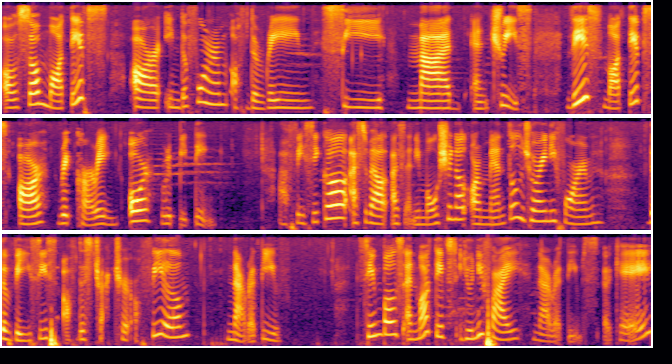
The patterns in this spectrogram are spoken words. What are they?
Also, motifs are in the form of the rain, sea, mud, and trees. These motifs are recurring or repeating. A physical as well as an emotional or mental journey form the basis of the structure of film narrative. Symbols and motifs unify narratives, okay?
